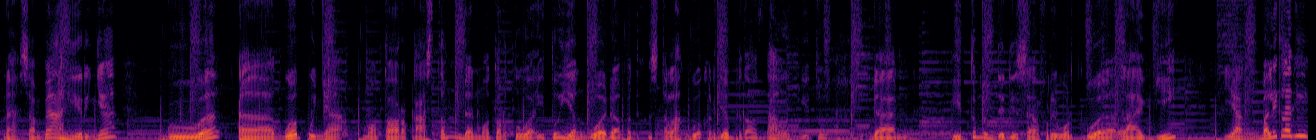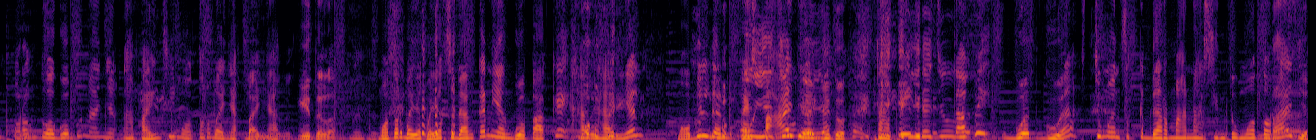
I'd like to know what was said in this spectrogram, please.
Nah sampai akhirnya gue eh, gue punya motor custom dan motor tua itu yang gue dapetin setelah gue kerja bertahun-tahun gitu. Dan itu menjadi self reward gue lagi yang balik lagi orang tua gue pun nanya ngapain sih motor banyak-banyak? Iya, gitu loh. Betul. motor banyak-banyak sedangkan yang gue pakai hari-harian mobil dan Oh, Vespa iya juga aja ya. gitu tapi iya juga. tapi buat gua cuman sekedar manasin tuh motor Nah, aja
